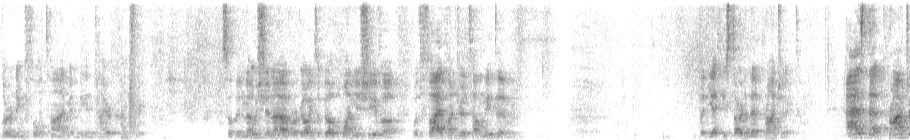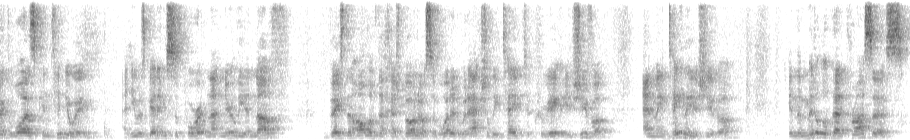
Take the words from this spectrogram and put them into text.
learning full time in the entire country. So the notion of we're going to build one yeshiva with 500 Talmidim, but yet he started that project as that project was continuing, and he was getting support, not nearly enough, based on all of the cheshbonos of what it would actually take to create a yeshiva and maintain a yeshiva, in the middle of that process,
